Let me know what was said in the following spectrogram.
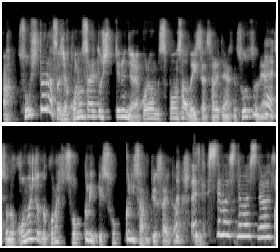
あ、そしたらさ、じゃあこのサイト知ってるんじゃない？これもスポンサード一切されてないんですけど、そうするとね、はいその、この人とこの人そっくりって、そっくりさんっていうサイトあるの知ってえ、る？知ってます、知ってます、知ってます。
